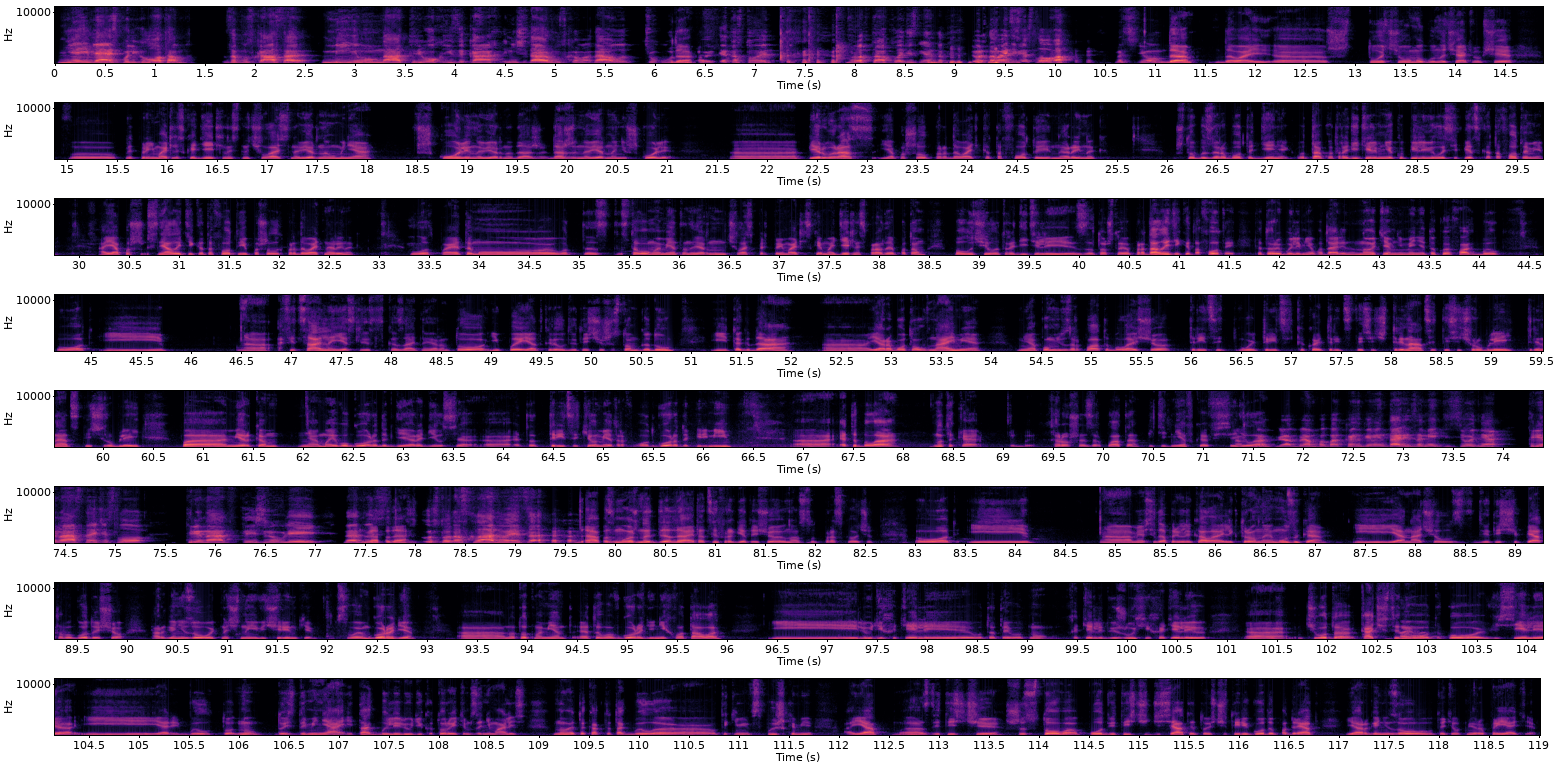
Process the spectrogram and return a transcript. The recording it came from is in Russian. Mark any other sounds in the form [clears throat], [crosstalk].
не являясь полиглотом, запускался минимум на трех языках, не считая русского, да? Вот, да. Это стоит [laughs] просто аплодисментов. Леш, давай тебе слово, [laughs] начнем. Да, давай. Э, что, с чего могу начать? Вообще э, предпринимательская деятельность началась, наверное, у меня в школе, наверное, даже, даже, наверное, не в школе. А, первый раз я пошел продавать катафоты на рынок, чтобы заработать денег. Вот так вот. Родители мне купили велосипед с катафотами, а я пош... снял эти катафоты и пошел их продавать на рынок. Вот, поэтому вот с, с того момента, наверное, началась предпринимательская моя деятельность. Правда, я потом получил от родителей за то, что я продал эти катафоты, которые были мне подарены, но тем не менее такой факт был. Вот, и официально, если сказать, наверное, то ИП я открыл в 2006 году, и тогда а, я работал в найме, у меня, помню, зарплата была еще 30, ой, 30, какой 30 тысяч? 13 тысяч рублей, 13 тысяч рублей. По меркам а, моего города, где я родился, это 30 километров от города Перми. Это была, ну, такая, как бы, хорошая зарплата, пятидневка, все дела. Прям комментарий, заметьте, сегодня 13 число, 13 тысяч рублей. Да, да, да. Что-то складывается. [laughs] Да, возможно, да, да, эта цифра где-то еще у нас тут проскочит. Вот. И а, меня всегда привлекала электронная музыка, и я начал с 2005 года еще организовывать ночные вечеринки в своем городе. А, на тот момент этого в городе не хватало и люди хотели вот этой вот, ну, хотели движухи, хотели э, чего-то качественного, да, такого веселья, и я был, то, ну, то есть до меня и так были люди, которые этим занимались, но это как-то так было э, такими вспышками, а я э, с 2006 по 2010, то есть 4 года подряд, я организовывал вот эти вот мероприятия.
